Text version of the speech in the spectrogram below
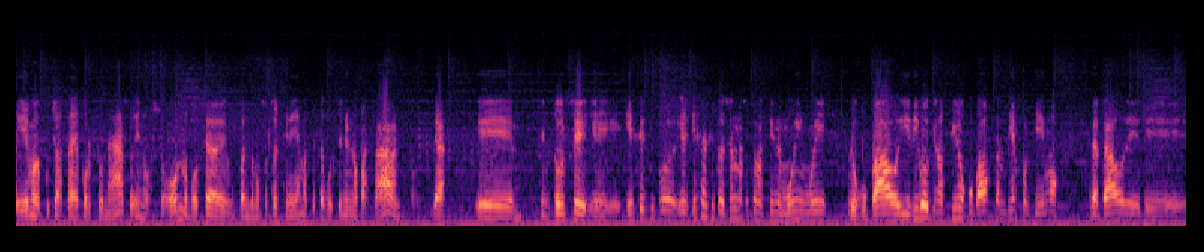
hemos escuchado hasta de portonazo en Osorno, o sea, cuando nosotros que estas cuestiones no pasaban, ¿ya? Eh, Entonces, eh, ese tipo, e, esa situación nosotros nos tiene muy, muy preocupados y digo que nos tiene ocupados también porque hemos tratado de,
